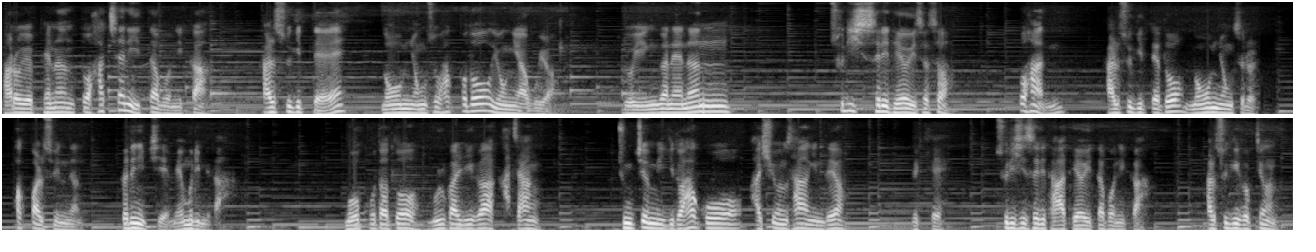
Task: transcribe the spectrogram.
바로 옆에는 또 하천이 있다 보니까 갈수기 때 농업용수 확보도 용이하고요. 요 인근에는 수리시설이 되어 있어서 또한 갈수기 때도 농업용수를 확보할 수 있는 그런 입지의 매물입니다. 무엇보다도 물 관리가 가장 중점이기도 하고 아쉬운 사항인데요. 이렇게 수리시설이 다 되어 있다 보니까 갈수기 걱정은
